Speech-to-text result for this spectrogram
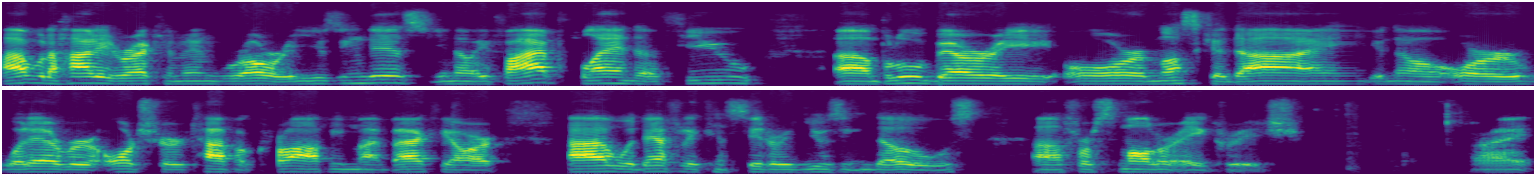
I would highly recommend grower using this. You know, if I plant a few um, blueberry or muscadine, you know, or whatever orchard type of crop in my backyard, I would definitely consider using those uh, for smaller acreage. All right.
